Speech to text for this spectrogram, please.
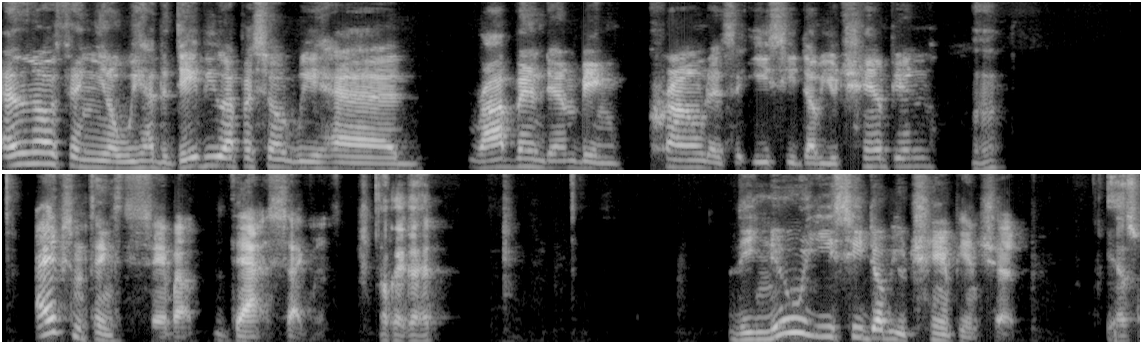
and another thing, you know, we had the debut episode. We had Rob Van Dam being crowned as the ECW champion. Mhm. I have some things to say about that segment. Okay, go ahead. The new ECW championship Yes.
